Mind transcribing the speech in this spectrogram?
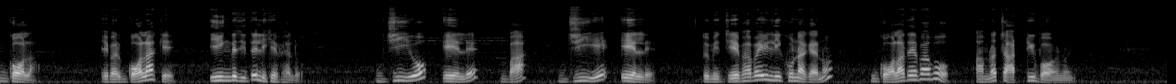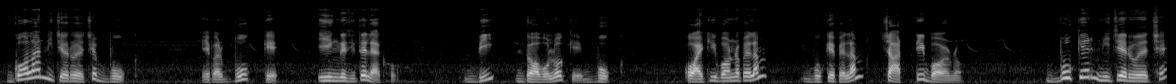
গলা। এবার গলাকে ইংরেজিতে লিখে ফেলো। জিও এল এ বা জি এ এল তুমি যেভাবেই লিখো না কেন, গলাতে পাবো আমরা চারটি বর্ণই। গলার নিচে রয়েছে বুক। এবার বুককে ইংরেজিতে লেখো। B double K book. কয়টি বর্ণ পেলাম? বুকে পেলাম চারটি বর্ণ। বুকের নিচে রয়েছে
